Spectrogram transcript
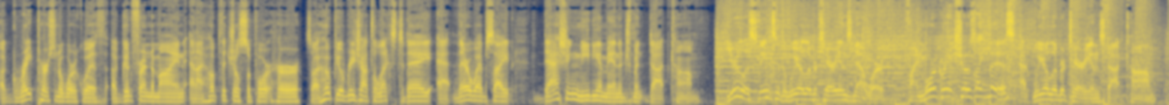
a great person to work with, a good friend of mine, and I hope that you'll support her. So I hope you'll reach out to Lex today at their website, dashingmediamanagement.com. You're listening to the We Are Libertarians Network. Find more great shows like this at wearelibertarians.com.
